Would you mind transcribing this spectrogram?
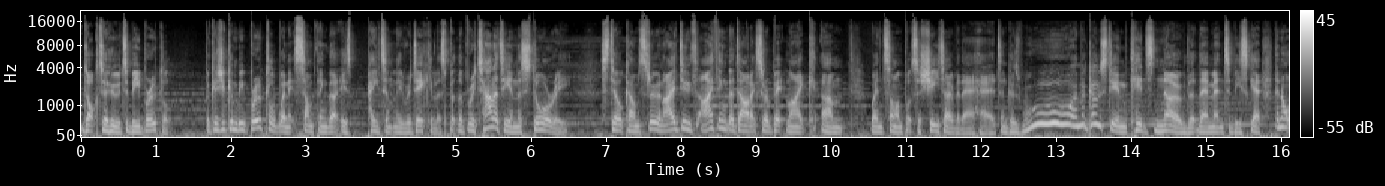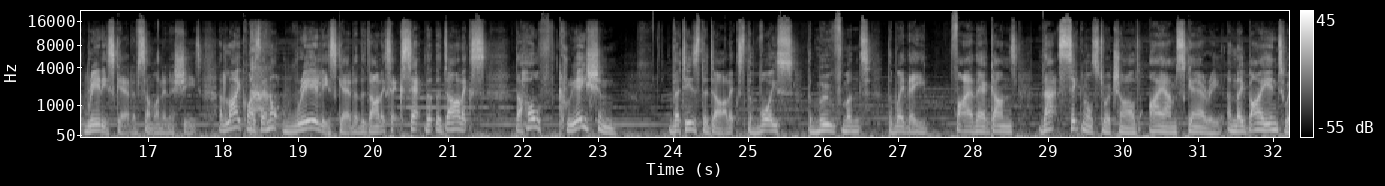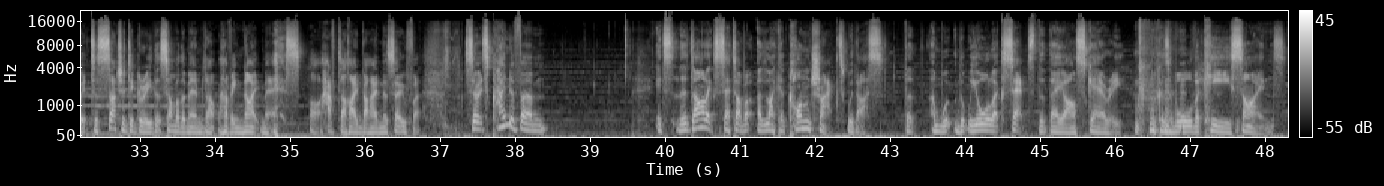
Doctor Who to be brutal because you can be brutal when it's something that is patently ridiculous, but the brutality in the story still comes through. And I do, I think the Daleks are a bit like um, when someone puts a sheet over their head and goes, "Woo, I'm a ghostie," and kids know that they're meant to be scared. They're not really scared of someone in a sheet, and likewise, they're not really scared of the Daleks, except that the Daleks, the whole th- creation that is the Daleks, the voice, the movement, the way they fire their guns, that signals to a child, I am scary. And they buy into it to such a degree that some of them end up having nightmares or have to hide behind the sofa. So it's kind of, um, it's the Daleks set up a, a, like a contract with us. That, and w- that we all accept that they are scary because of all the key signs,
